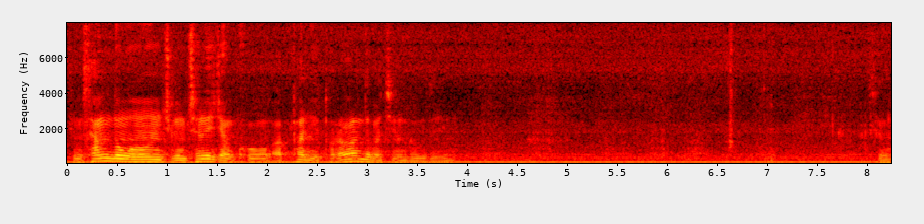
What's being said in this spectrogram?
지금 상동은 지금 쳐내지 않고 앞판이 돌아가는 데만 치는 거거든요 그래서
